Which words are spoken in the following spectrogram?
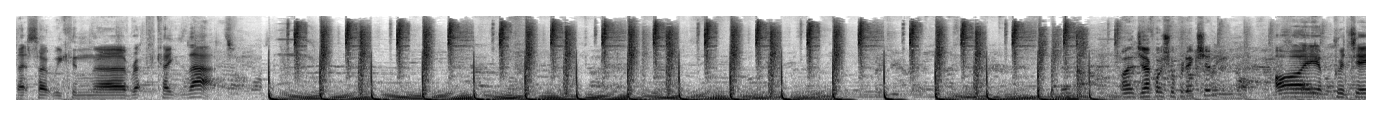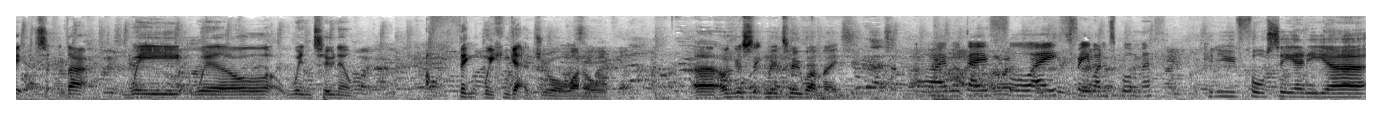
Let's hope we can uh, replicate that. Well, Jeff, what's your prediction? I predict that we will win 2 0. I think we can get a draw, one all. Uh, I'm going to stick with 2 1, mate. I will go for a 3 1 to Bournemouth. Can you foresee any uh,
